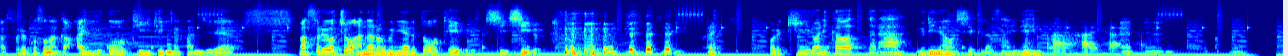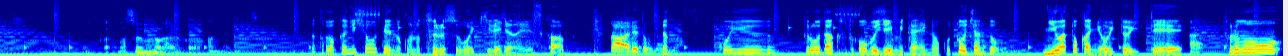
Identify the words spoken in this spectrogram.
あそれこそなんか IoT 的な感じで、まあ、それを超アナログにやるとテープですよシシール。ね、これ黄色に変わったら塗り直してくださいね。みたいなあはいはいはい。うんとかねとかまあ、そういうものがあるかわかんないんですけど。なんか、若に商店のこの鶴すごい綺麗じゃないですか。あありがとうございます。こういうプロダクトとかオブジェみたいなことをちゃんと庭とかに置いといて、はいそれの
